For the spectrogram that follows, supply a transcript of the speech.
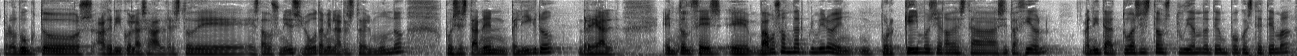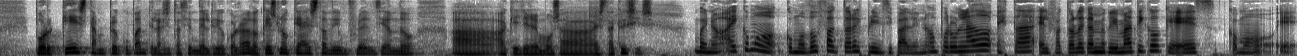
productos agrícolas al resto de Estados Unidos y luego también al resto del mundo, pues están en peligro real. Entonces, vamos a andar primero en por qué hemos llegado a esta situación. Anita, tú has estado estudiándote un poco este tema. ¿Por qué es tan preocupante la situación del río Colorado? ¿Qué es lo que ha estado influenciando a que lleguemos a esta crisis? Bueno, hay como, como dos factores principales, ¿no? Por un lado está el factor de cambio climático, que es como eh,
